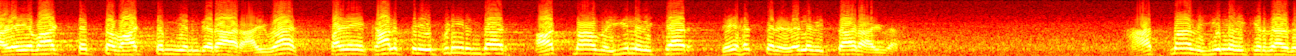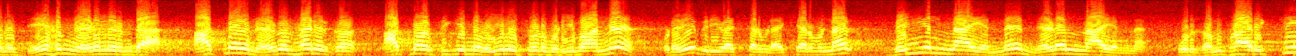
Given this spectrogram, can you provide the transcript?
பழைய வாட்டத்தை வாட்டம் என்கிறார் ஆழ்வார். பழைய காலத்தில் எப்படி இருந்தார்? ஆத்மா வெயில வைத்தார் தேகத்தை நிழல வைத்தார் ஆழ்வார். ஆத்மா வெயில வைக்கிறதா தேகம் நிழல் இருந்தா? ஆத்மா நிழல் தான் இருக்கும். ஆத்மாவை தூக்கி இந்த வெயில சூட முடியுமான்னு உடனே பெரியவாச்சாரம் வியாக்கியானம் பண்ணார் வெயில்னா என்ன நிழல்னா என்ன? ஒரு சம்சாரிக்கு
